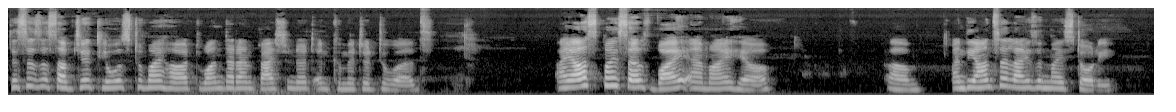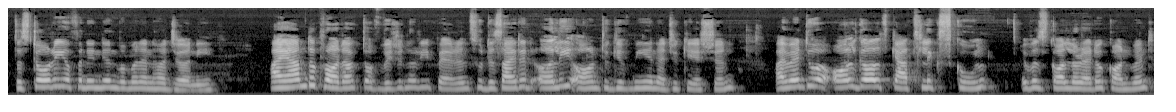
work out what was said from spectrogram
This is a subject close to my heart, one that I'm passionate and committed towards. I ask myself, why am I here? Um, and the answer lies in my story the story of an Indian woman and her journey. I am the product of visionary parents who decided early on to give me an education. I went to an all girls Catholic school, it was called Loreto Convent.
